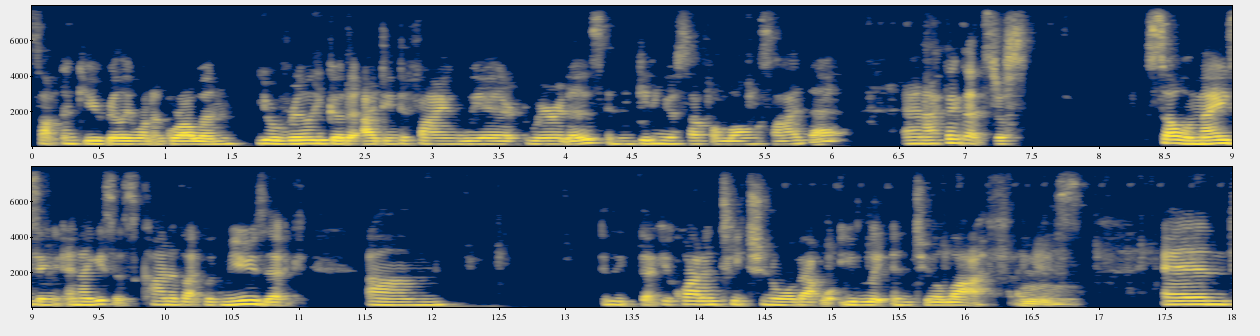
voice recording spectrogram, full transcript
something you really want to grow in, you're really good at identifying where where it is and then getting yourself alongside that. And I think that's just so amazing. And I guess it's kind of like with music. Um, like you're quite intentional about what you let into your life, I Mm. guess. And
